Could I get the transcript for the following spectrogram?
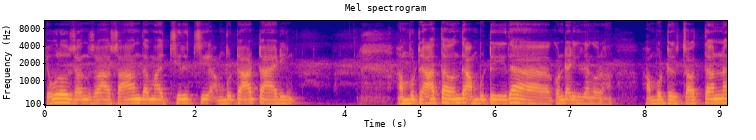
எவ்வளோ சந்த சா சாந்தமாக சிரித்து அம்புட்டு ஆட்டம் ஆடி அம்புட்டு ஆத்தா வந்து அம்புட்டு இதாக கொண்டாடிக்கிறாங்க வரும் அம்புட்டு சத்தன்னா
